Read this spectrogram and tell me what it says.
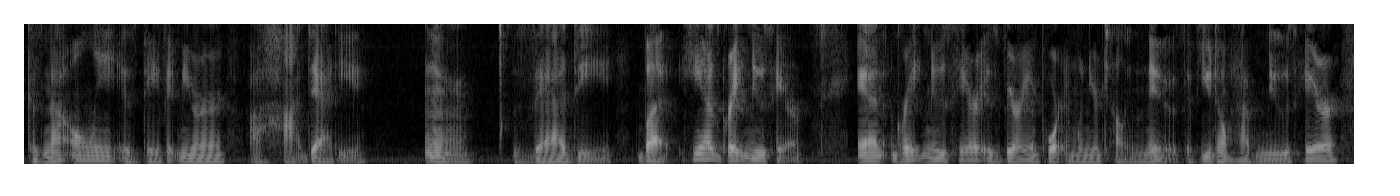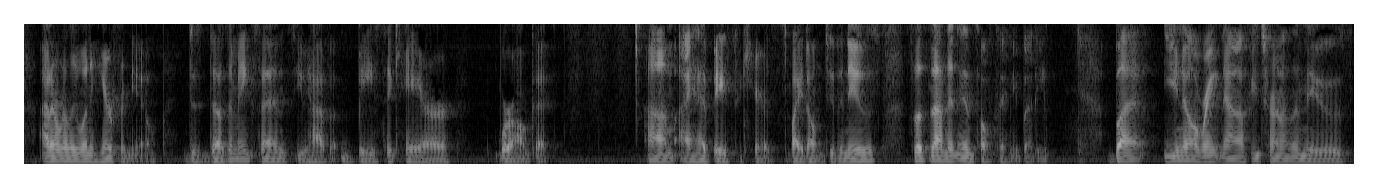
Because not only is David Muir a hot daddy, mm, zaddy, but he has great news hair. And great news hair is very important when you're telling the news. If you don't have news hair, I don't really want to hear from you. It just doesn't make sense. You have basic hair. We're all good. Um, I have basic hair. That's why I don't do the news. So that's not an insult to anybody. But you know, right now, if you turn on the news,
